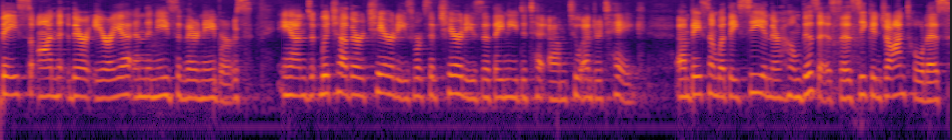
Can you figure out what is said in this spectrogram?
based on their area and the needs of their neighbors, and which other charities, works of charities that they need to, um, to undertake. Um, based on what they see in their home visits. As Zeke and John told us,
